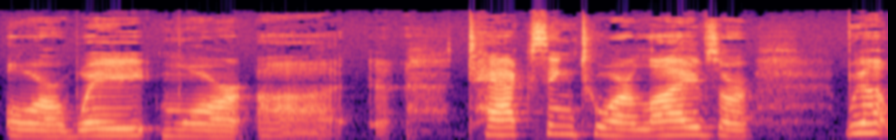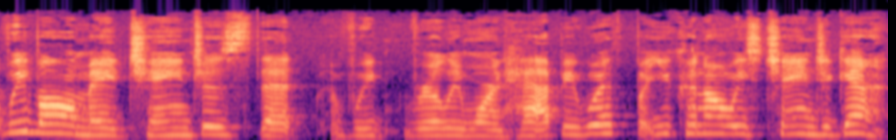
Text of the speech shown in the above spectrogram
or way more uh, taxing to our lives, or we, we've all made changes that we really weren't happy with, but you can always change again.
